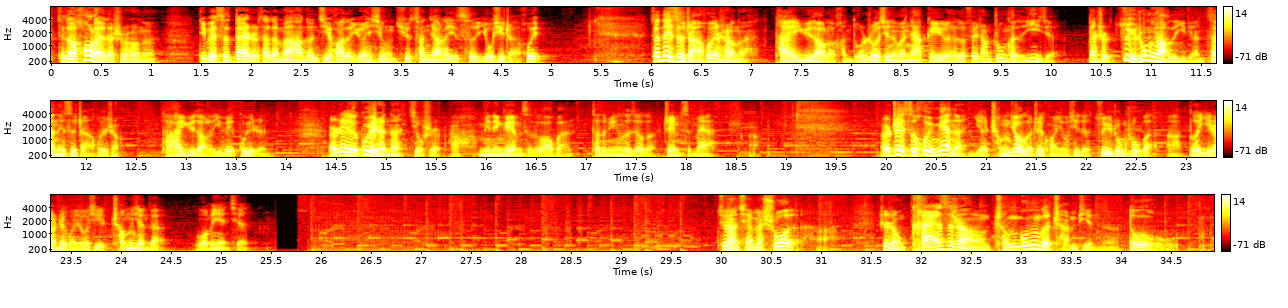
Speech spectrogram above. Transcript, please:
再到后来的时候呢，蒂贝斯带着他的曼哈顿计划的原型去参加了一次游戏展会，在那次展会上呢，他也遇到了很多热心的玩家，给予了他的非常中肯的意见。但是最重要的一点，在那次展会上，他还遇到了一位贵人，而这个贵人呢，就是啊，Mini Games 的老板，他的名字叫做 James Math 啊。而这次会面呢，也成就了这款游戏的最终出版啊，得以让这款游戏呈现在我们眼前。就像前面说的啊，这种 KS 上成功的产品呢，都有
